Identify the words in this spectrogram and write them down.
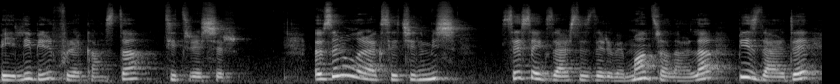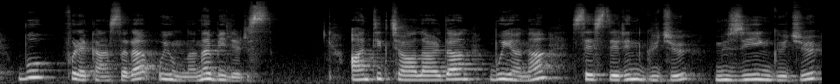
belli bir frekansta titreşir. Özel olarak seçilmiş ses egzersizleri ve mantralarla bizler de bu frekanslara uyumlanabiliriz. Antik çağlardan bu yana seslerin gücü, müziğin gücü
